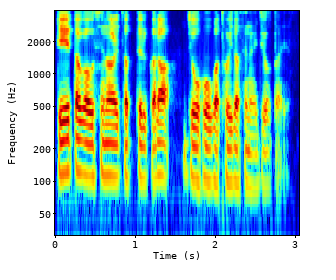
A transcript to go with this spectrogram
データが失われちゃってるから情報が取り出せない状態です。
